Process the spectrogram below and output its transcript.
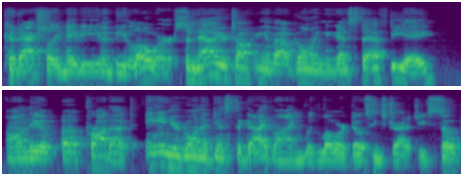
could actually maybe even be lower. So now you're talking about going against the FDA on the uh, product and you're going against the guideline with lower dosing strategies. So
